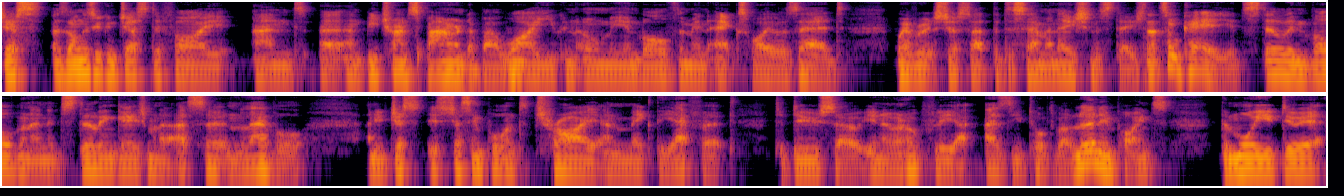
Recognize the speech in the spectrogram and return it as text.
just as long as you can justify and uh, and be transparent about mm. why you can only involve them in X, Y, or Z, whether it's just at the dissemination stage, that's okay. It's still involvement and it's still engagement at a certain level, and you just it's just important to try and make the effort to do so. You know, and hopefully, as you talked about learning points, the more you do it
